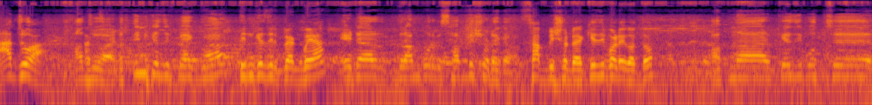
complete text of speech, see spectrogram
আজোয়া। আজুয়া এটা তিন কেজির প্যাক ভাই তিন কেজির প্যাক ভাইয়া। এটার দাম পড়বে ছাব্বিশশো টাকা। ছাব্বিশশো টাকা। কেজি পড়ে কত? আপনার কেজি পড়ছে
